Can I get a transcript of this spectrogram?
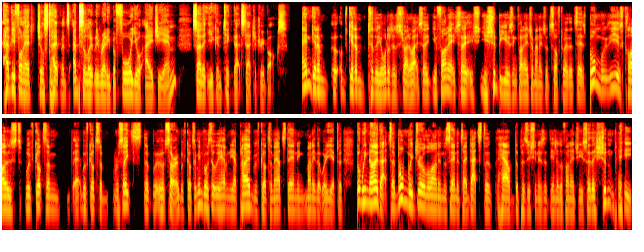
have your financial statements absolutely ready before your AGM so that you can tick that statutory box and get them uh, get them to the auditors straight away. So your finance, so you should be using financial management software that says, "Boom, the year's closed. We've got some, uh, we've got some receipts that, uh, sorry, we've got some invoice that we haven't yet paid. We've got some outstanding money that we're yet to, but we know that. So boom, we draw the line in the sand and say that's the how the position is at the end of the financial year. So there shouldn't be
